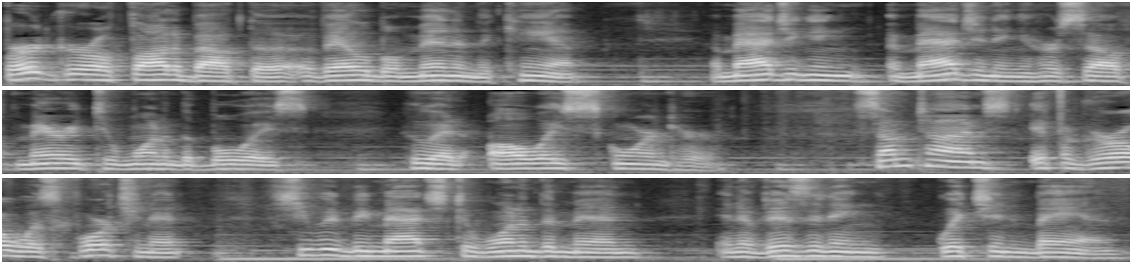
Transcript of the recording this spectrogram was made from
Bird Girl thought about the available men in the camp, imagining, imagining herself married to one of the boys who had always scorned her. Sometimes, if a girl was fortunate, she would be matched to one of the men in a visiting Gwich'in band.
